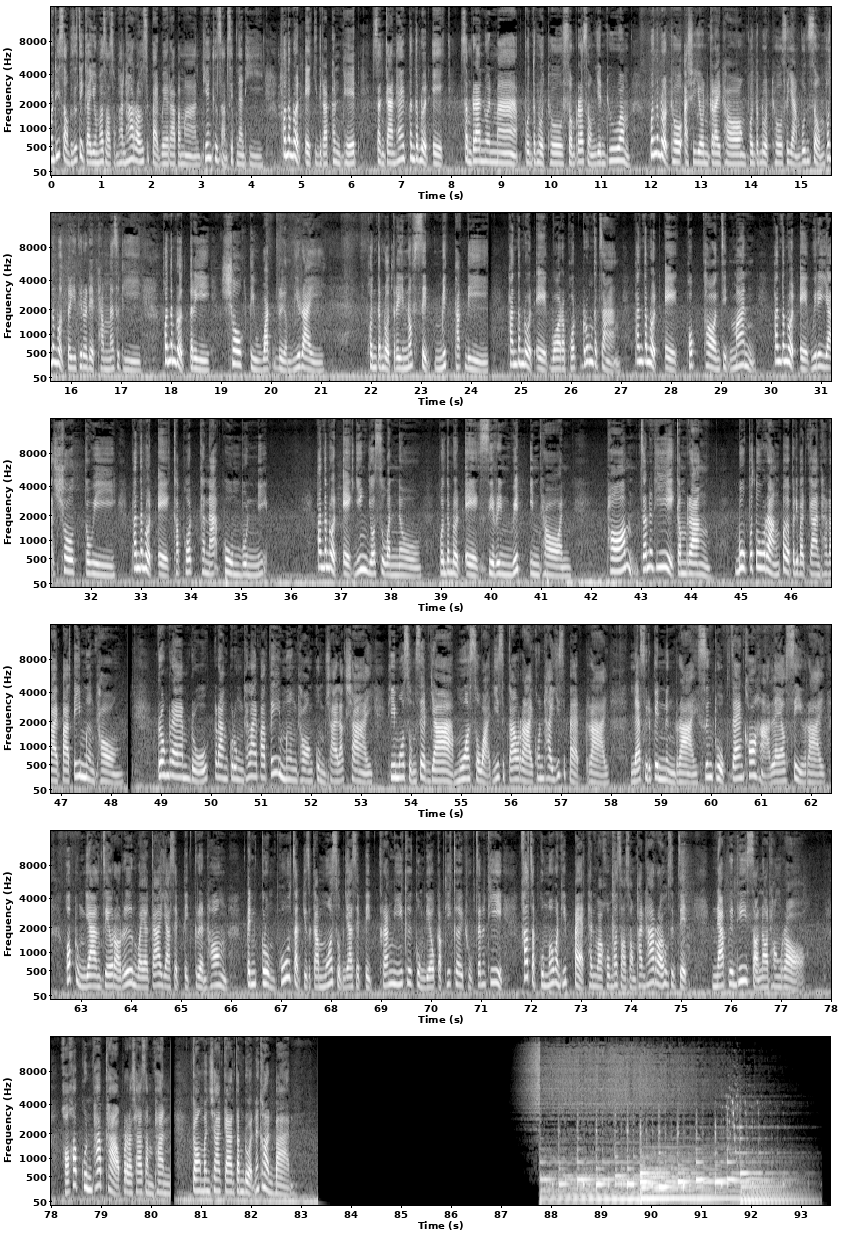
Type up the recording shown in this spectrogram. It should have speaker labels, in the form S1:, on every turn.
S1: วันที่ 2 พฤศจิกายน พศ 2568 เวลาประมาณเที่ยงคืน 30 นาทีพลตำรวจเอกกิติรัตน์พันเพชร สั่งการให้พันตำรวจเอกสำราญนวลมา พลตำรวจโทสมประสงค์เย็นท่วม พลตำรวจโทอัชยนไกรทอง พลตำรวจโทสยามบุญสม พลตำรวจตรีธีรเดชธรรมสุธี พลตำรวจตรีโชคติวัฒน์เหลืองวิไรพลตำรวจตรีนพสิทธิ์มิตรพักดี พันตำรวจเอกวรพจน์รุ่งกระจ่าง พันตำรวจเอกภพบทรจิตมั่น พันตำรวจเอกวิริยะโชตกวี พันตำรวจเอกคพจน์ธนภูมิบุญนิพันตำรวจเอกยิ่งยศสุวรรณโนพลตำรวจเอกสิรินวิทย์อินทร์พร้อมเจ้าหน้าที่กำลัง บุกประตูหลังเปิดปฏิบัติการทลายปาร์ตี้เมืองทอง โรงแรมหรูกลางกรุงทลายปาร์ตี้เมืองทองกลุ่มชายรักชาย ที่มัวสุมเสพยา มัวสวาด29 ราย คนไทย 28 ราย และฟิลิปปินส์1ราย ซึ่งถูกแจ้งข้อหาแล้ว 4 ราย พบถุงยางเจลหล่อลื่นไวอาก้ายาเสพติดเกลื่อนห้อง เป็นกลุ่มผู้จัดกิจกรรมมั่วสุมยาเสพติด ครั้งนี้คือกลุ่มเดียวกับที่เคยถูกเจ้าหน้าที่เข้าจับกลุ่มเมื่อวันที่ 8 ธันวาคม พศ 2567 ณ พื้นที่สอนอทองหล่อ ขอขอบคุณภาพข่าวประชาสัมพันธ์ กองบัญชาการตำรวจนครบาล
